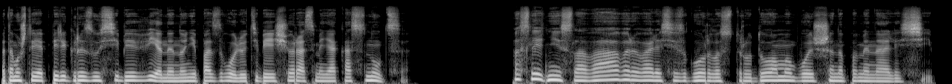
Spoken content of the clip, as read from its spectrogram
потому что я перегрызу себе вены, но не позволю тебе еще раз меня коснуться». Последние слова вырывались из горла с трудом и больше напоминали сип.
